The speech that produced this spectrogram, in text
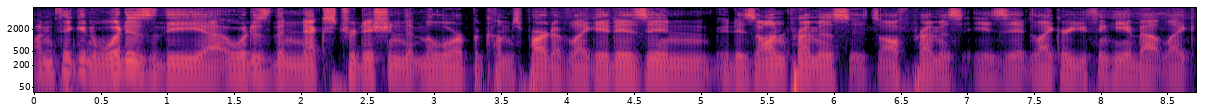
I'm thinking, what is the uh, what is the next tradition that Malort becomes part of? Like, it is in it is on premise, it's off premise. Is it like? Are you thinking about like?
